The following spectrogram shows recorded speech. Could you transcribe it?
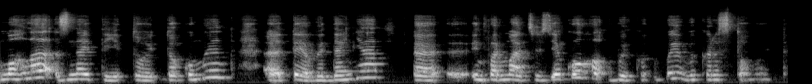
могла знайти той документ, е, те видання, е, інформацію з якого ви використовуєте.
